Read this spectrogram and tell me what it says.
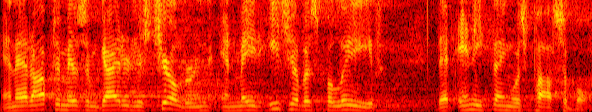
And that optimism guided his children and made each of us believe that anything was possible.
